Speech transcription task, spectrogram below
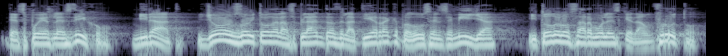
Después les dijo, Mirad, yo os doy todas las plantas de la tierra que producen semilla, y todos los árboles que dan fruto.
